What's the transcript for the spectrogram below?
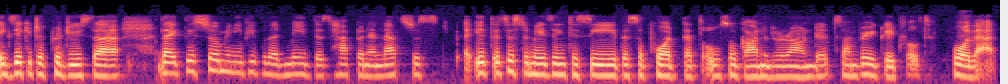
executive producer. Like there's so many people that made this happen and that's just it, it's just amazing to see the support that's also garnered around it. So i'm very grateful to, for that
